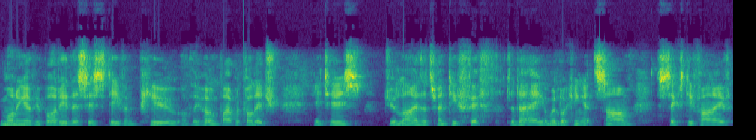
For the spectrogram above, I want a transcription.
Good morning, everybody. This is Stephen Pugh of the Home Bible College. It is July the 25th today, and we're looking at Psalm 65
